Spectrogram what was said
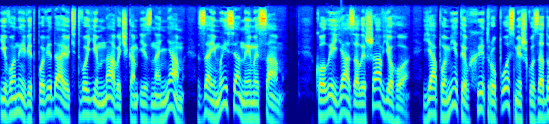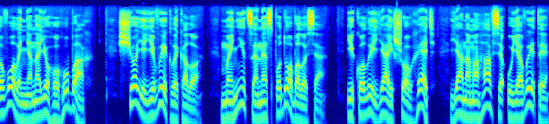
і вони відповідають твоїм навичкам і знанням, займися ними сам. Коли я залишав його, я помітив хитру посмішку задоволення на його губах. Що її викликало? Мені це не сподобалося. І коли я йшов геть, я намагався уявити,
